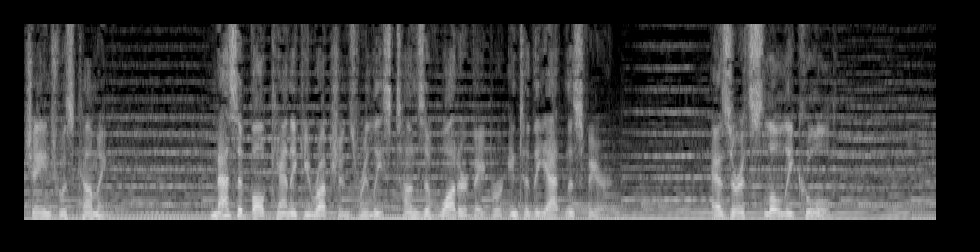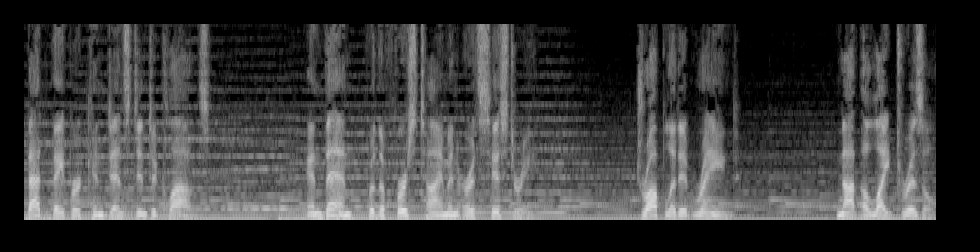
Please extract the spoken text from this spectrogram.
change was coming. Massive volcanic eruptions released tons of water vapor into the atmosphere. As Earth slowly cooled, that vapor condensed into clouds. And then, for the first time in Earth's history, droplet it rained. Not a light drizzle.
